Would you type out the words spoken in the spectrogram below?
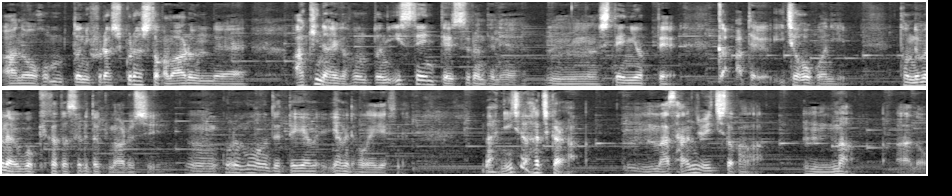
あの本当にフラッシュクラッシュとかもあるんで商いが本当に一斉に停止するんでね。うん視点によってガーって一方向にとんでもない動き方する時もあるし、うん、これもう絶対やめやめた方がいいですね。まあ28から、うん、まあ31とかは、うん、まああの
